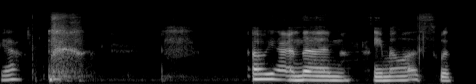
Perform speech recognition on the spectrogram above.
Yeah. oh, yeah. And then email us with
